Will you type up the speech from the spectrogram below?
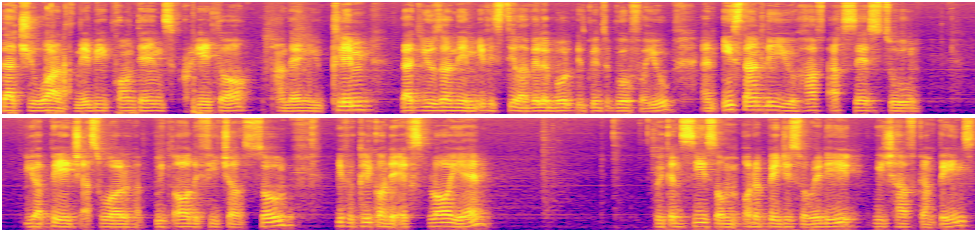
that you want. Maybe content creator and then you claim that username if it's still available is going to go for you and instantly you have access to your page as well with all the features so if you click on the explore here we can see some other pages already which have campaigns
